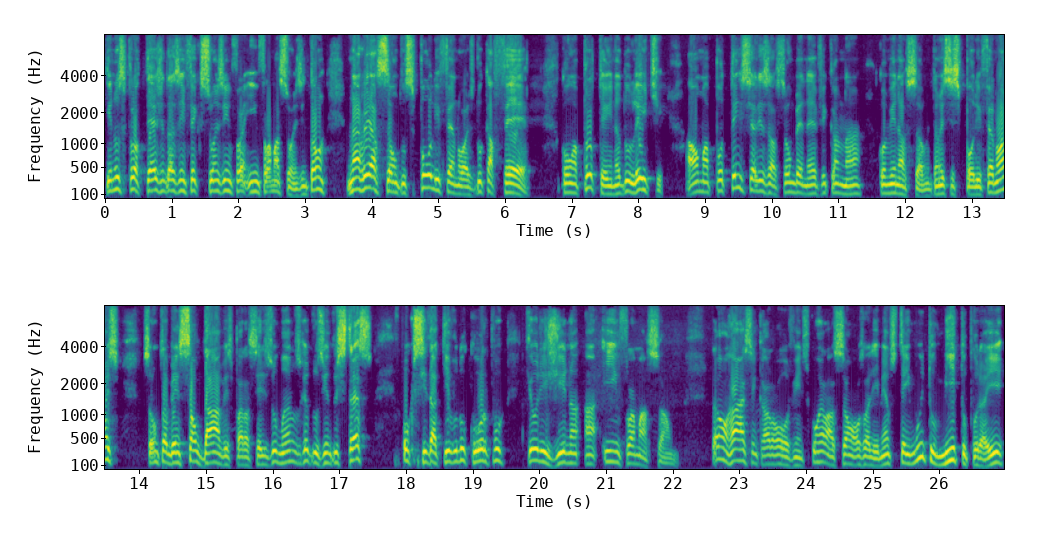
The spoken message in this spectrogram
que nos protegem das infecções e infla- inflamações. Então, na reação dos polifenóis do café com a proteína do leite, há uma potencialização benéfica na combinação. Então, esses polifenóis são também saudáveis para seres humanos, reduzindo o estresse oxidativo do corpo que origina a inflamação. Então, Heisen, Carol, ouvintes, com relação aos alimentos, tem muito mito por aí,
